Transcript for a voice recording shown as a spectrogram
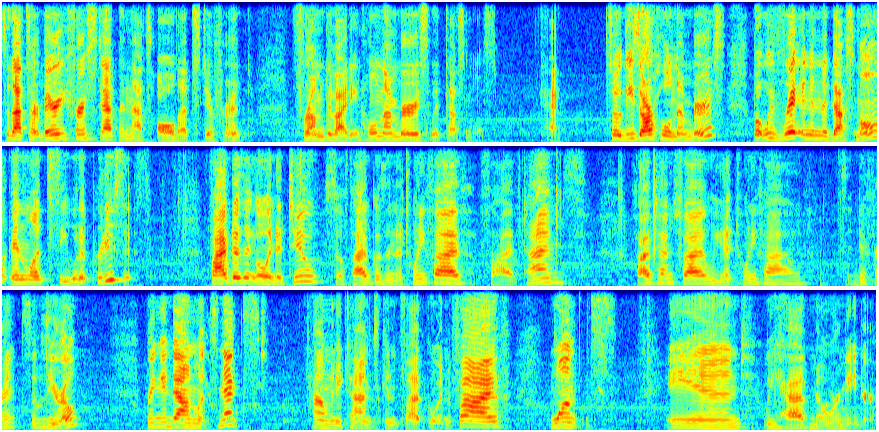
So that's our very first step, and that's all that's different from dividing whole numbers with decimals. Okay, so these are whole numbers, but we've written in the decimal, and let's see what it produces. 5 doesn't go into 2, so 5 goes into 25 5 times. 5 times 5, we get 25. It's a difference of 0. Bringing down what's next. How many times can 5 go into 5? Once. And we have no remainder.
